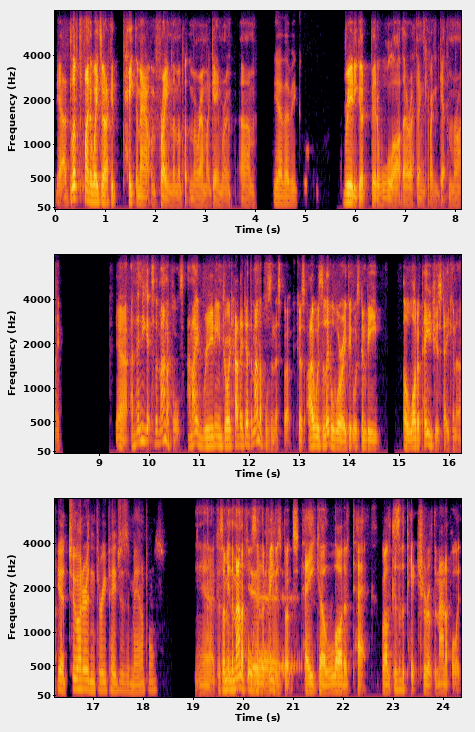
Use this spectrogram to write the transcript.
Yeah, I'd love to find a way so I could take them out and frame them and put them around my game room. Um, yeah, that'd be cool. really good bit of wall art there, I think, if I could get them right. Yeah, and then you get to the maniples, and I really enjoyed how they did the maniples in this book because I was a little worried it was going to be a lot of pages taken up. Yeah, 203 pages of maniples. Yeah, because I mean the maniples in the previous books take a lot of text. Well, because of the picture of the maniple, it,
